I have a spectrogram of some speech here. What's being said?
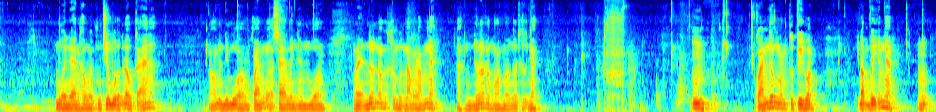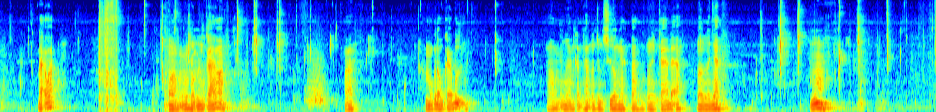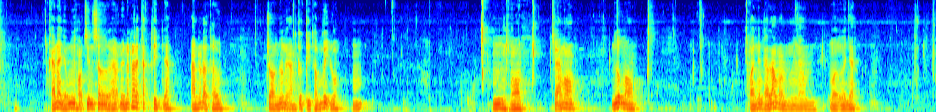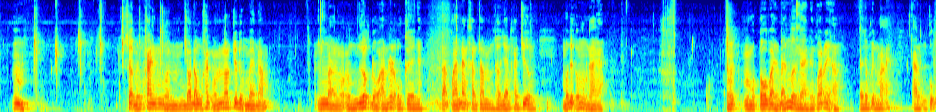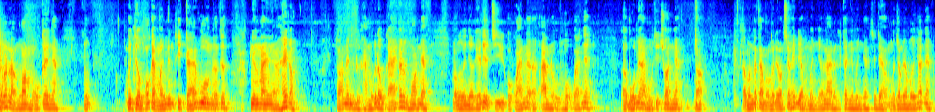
10 ngàn không là chưa mua được cái đầu cá nữa. Đó mình đi mua quán ở xa mình nên mua. Về nước nó không được nóng lắm nha. À, nước rất là ngon mời người thử nha. Ừ. quán nước ngon cực kỳ luôn. Đậm vị lắm nha ừ. đã quá. À, miếng cá rồi. À, một cái đầu cá bự. Đó mọi người ăn cẩn thận nó chừng xương nha. À, mọi người cá đã. Mời người nha. Uhm. cá này giống như họ chiên sơ rồi đó, nên nó rất là chắc thịt nha. Ăn rất là thơm. Cho nước này ăn cực kỳ thấm vị luôn. Uhm. Uhm, ngon chả ngon nước ngon. Có những cá lóc mà mọi người nha. Uhm. sợ miếng canh do đông khách nó, nó chưa được mềm lắm. Nhưng mà nước đồ ăn rất là ok nha. Tại quán đang khăn trong thời gian khai trương. Mới được có một ngày à? Đấy, mà một tô vào bán 10 ngàn thì quá rẻ. À đang trong khuyến mãi. Ăn cũng rất là ngon mà ok nha. Đúng bình thường có cả mấy miếng thịt cá vuông nữa cơ. Nhưng nay là hết rồi. Đó, nên được hẳn một cái đầu cá rất là ngon nha. Mọi người nhớ ghé địa chỉ của quán à, ăn ủng hộ quán nha. Ở 42 Bùi Thị Xuân nha. Đó. Cảm ơn tất cả mọi người đã đón xem hết video của mình. Nhớ like đăng ký kênh cho mình nha. Xin chào mọi người trong video mới nhất nha.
